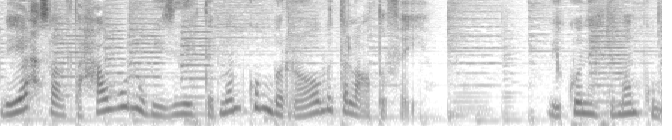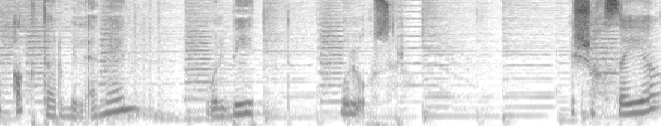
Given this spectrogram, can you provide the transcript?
بيحصل تحول وبيزيد اهتمامكم بالروابط العاطفية. بيكون اهتمامكم أكتر بالأمان والبيت والأسرة. الشخصية؟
